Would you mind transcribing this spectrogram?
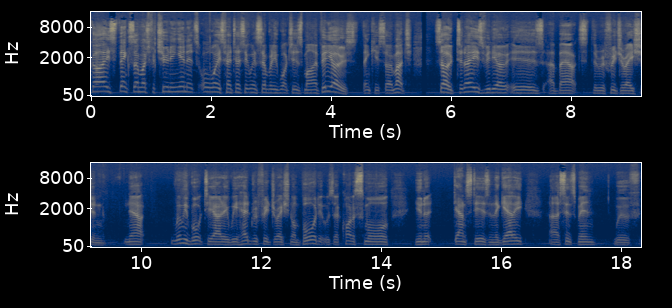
Guys, thanks so much for tuning in. It's always fantastic when somebody watches my videos. Thank you so much. So today's video is about the refrigeration. Now, when we bought Tiare, we had refrigeration on board. It was a quite a small unit downstairs in the galley. Uh, since then, we've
